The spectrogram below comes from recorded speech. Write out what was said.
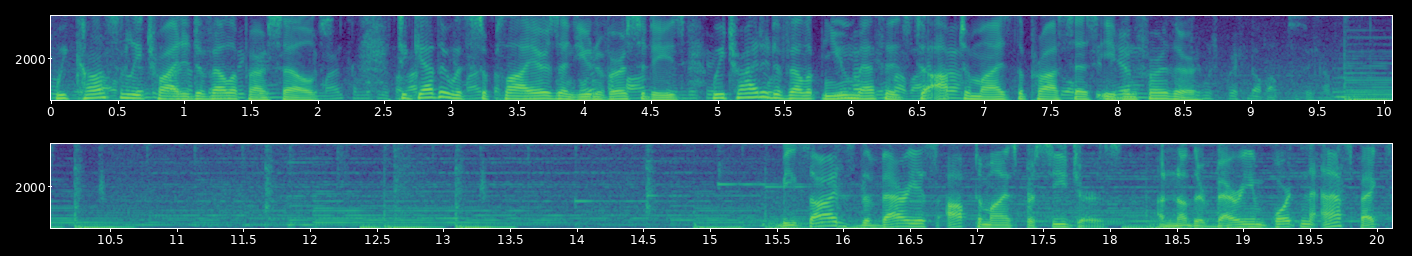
We constantly try to develop ourselves. Together with suppliers and universities, we try to develop new methods to optimize the process even further. Besides the various optimized procedures, another very important aspect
